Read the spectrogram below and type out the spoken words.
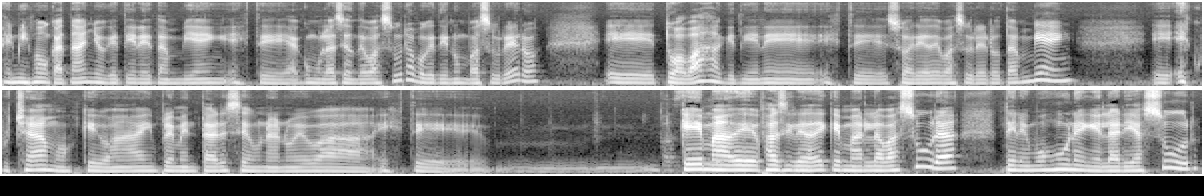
el mismo Cataño que tiene también este, acumulación de basura porque tiene un basurero, eh, Baja que tiene este, su área de basurero también. Eh, escuchamos que va a implementarse una nueva este, quema de facilidad de quemar la basura. Tenemos una en el área sur.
